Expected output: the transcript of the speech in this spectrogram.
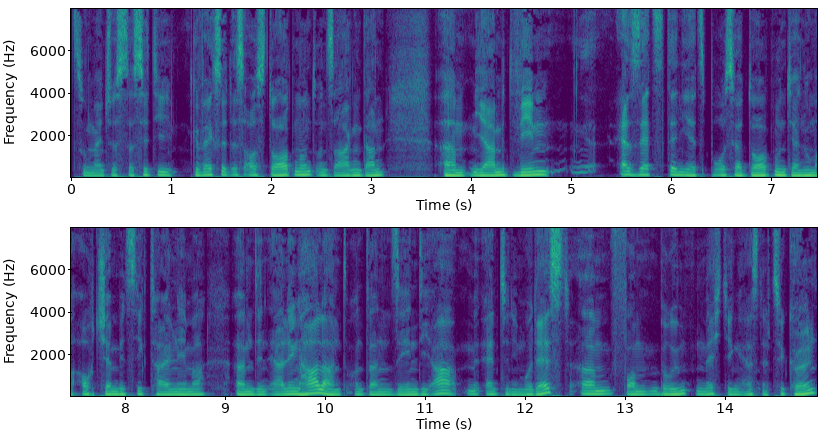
zu Manchester City gewechselt ist aus Dortmund und sagen dann, ähm, ja, mit wem ersetzt denn jetzt Borussia Dortmund, ja nun mal auch Champions League Teilnehmer, ähm, den Erling Haaland? Und dann sehen die, ah, mit Anthony Modest ähm, vom berühmten, mächtigen 1. FC Köln.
